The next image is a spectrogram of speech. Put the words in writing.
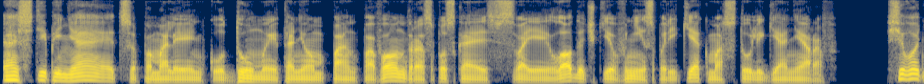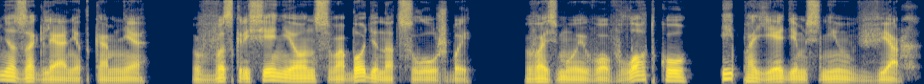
Остепеняется помаленьку, думает о нем пан Павондра, спускаясь в своей лодочке вниз по реке к мосту легионеров. Сегодня заглянет ко мне. В воскресенье он свободен от службы. Возьму его в лодку и поедем с ним вверх,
